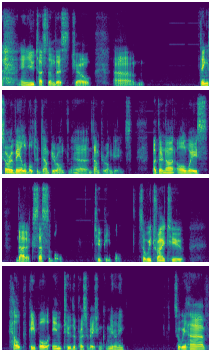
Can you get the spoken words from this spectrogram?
and you touched on this, Joe, um, things are available to dump your own uh, dump your own games, but they're not always that accessible to people. So we try to help people into the preservation community. So we have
